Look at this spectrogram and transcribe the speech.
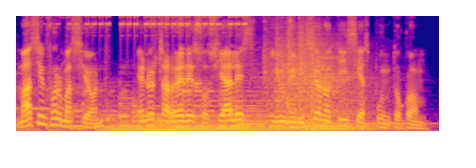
Más información en nuestras redes sociales y univisionoticias.com.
